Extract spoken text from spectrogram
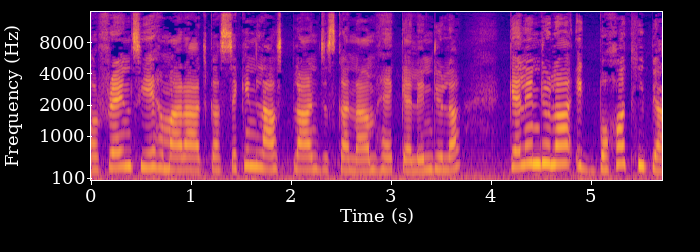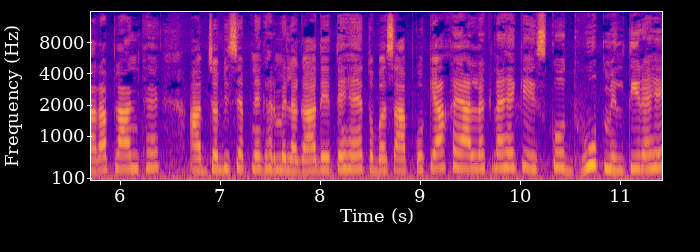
और फ्रेंड्स ये हमारा आज का सेकेंड लास्ट प्लांट जिसका नाम है कैलेंडुला कैलेंडुला एक बहुत ही प्यारा प्लांट है। आप जब इसे अपने घर में लगा देते हैं तो बस आपको क्या ख्याल रखना है कि इसको धूप मिलती रहे,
